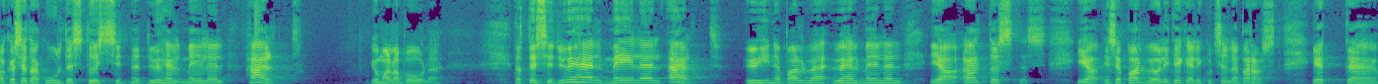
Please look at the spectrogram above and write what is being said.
aga seda kuuldes tõstsid need ühel meelel häält Jumala poole. Nad tõstsid ühel meelel häält, ühine palve ühel meelel ja häält tõstes. ja, ja see palve oli tegelikult sellepärast, et äh,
